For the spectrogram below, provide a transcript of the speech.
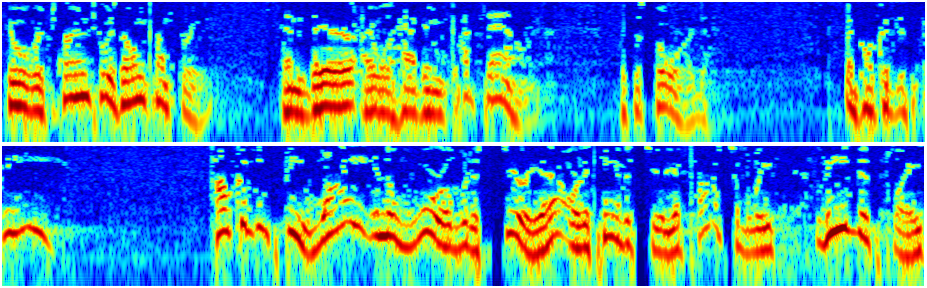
he will return to his own country, and there I will have him cut down with the sword. But how could this be? How could this be? Why in the world would Assyria or the king of Assyria possibly leave this place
